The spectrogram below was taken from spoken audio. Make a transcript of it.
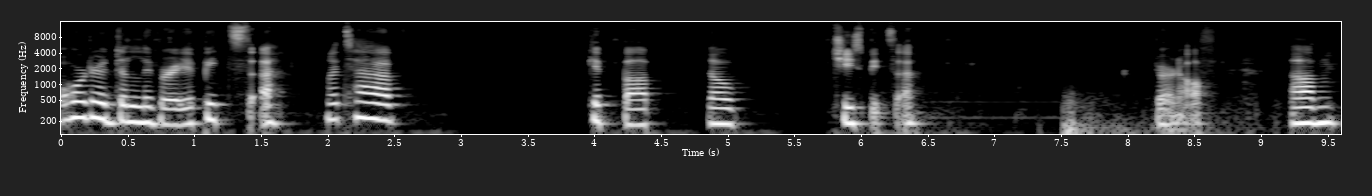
order delivery, a pizza. Let's have kebab no, cheese pizza. Turn off. Um,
